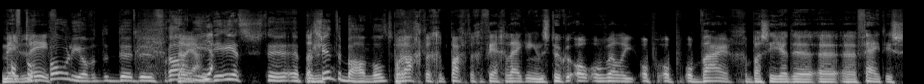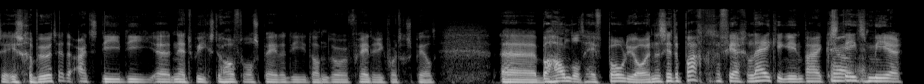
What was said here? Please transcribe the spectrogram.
mee of leeft. polio, want de, de, de vrouw nou ja. die de eerste uh, patiënten behandelt... Prachtige, prachtige vergelijking in stukken. Hoewel op, op, op waar gebaseerde uh, feit is, is gebeurd. Hè. De arts die, die Netweeks, de hoofdrolspeler... die dan door Frederik wordt gespeeld, behandeld heeft polio. En er zit een prachtige vergelijking in... waar ik ja. steeds meer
